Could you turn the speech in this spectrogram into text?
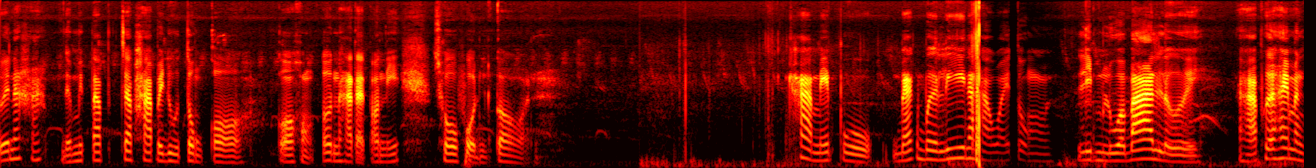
ด้วยนะคะ เดี๋ยวมีปั๊บจะพาไปดูตรงกอกอของต้นนะคะ แต่ตอนนี้โชว์ผลก่อน ค่ะเมปลูกแบล็คเบอร์รี่นะคะ ไว้ตรงริมรั้วบ้านเลยนะคะ เพื่อให้มัน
